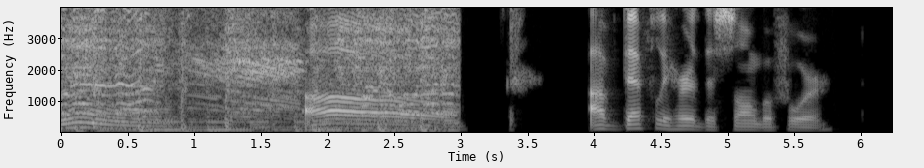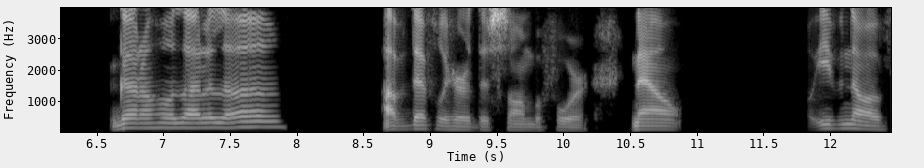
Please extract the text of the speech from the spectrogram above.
Mm. Oh, I've definitely heard this song before. Got a whole lot of love. I've definitely heard this song before. Now, even though I've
